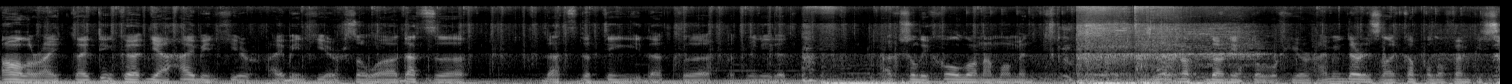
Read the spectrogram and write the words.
All right, I think uh, yeah, I've been here. I've been here. So uh, that's uh, that's the thingy that uh, that we needed. Actually, hold on a moment. We're not done yet over here. I mean, there is a couple of NPC,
